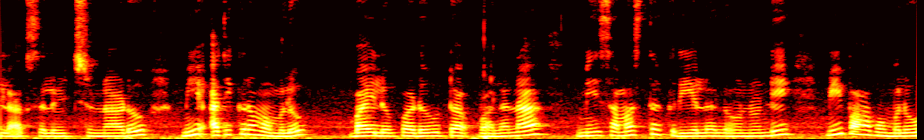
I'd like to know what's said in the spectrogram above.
ఇలా సెలవిచ్చున్నాడు. మీ అతిక్రమములు బయలుపడుట వలన మీ సమస్త క్రియలలో నుండి మీ పాపములు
